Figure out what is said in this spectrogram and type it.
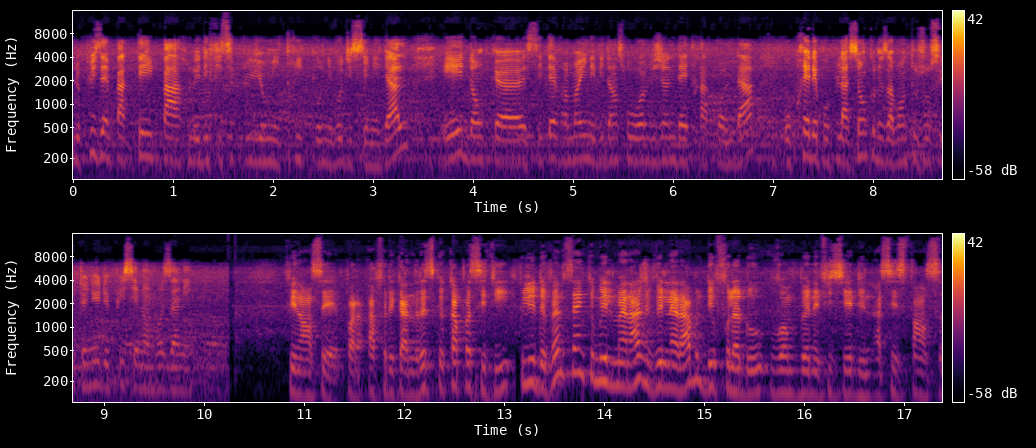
le plus impacté par le déficit pluviométrique au niveau du Sénégal. Et donc, c'était vraiment une évidence pour World Vision d'être à Kolda auprès des populations que nous avons toujours soutenues depuis ces nombreuses années financé par African Risk Capacity, plus de 25 000 ménages vulnérables du Fouladou vont bénéficier d'une assistance.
